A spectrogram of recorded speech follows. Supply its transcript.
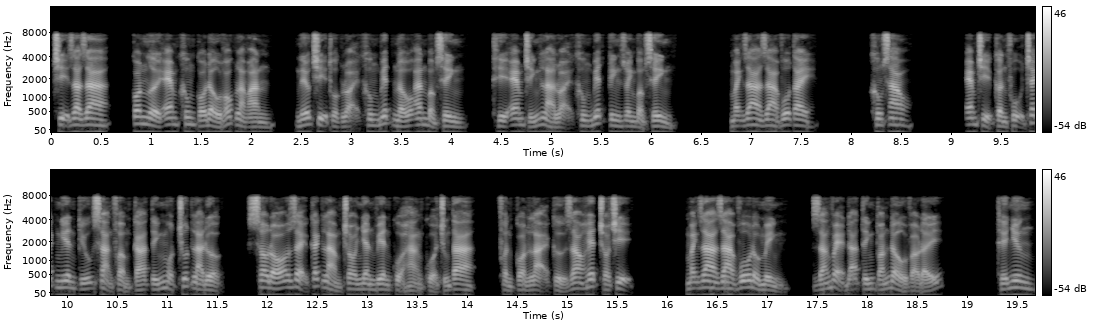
Chị ra ra con người em không có đầu góc làm ăn nếu chị thuộc loại không biết nấu ăn bẩm sinh, thì em chính là loại không biết kinh doanh bẩm sinh. Mạnh ra ra vỗ tay. Không sao. Em chỉ cần phụ trách nghiên cứu sản phẩm cá tính một chút là được, sau đó dạy cách làm cho nhân viên của hàng của chúng ta, phần còn lại cử giao hết cho chị. Mạnh ra ra vỗ đầu mình, dáng vẻ đã tính toán đầu vào đấy. Thế nhưng,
